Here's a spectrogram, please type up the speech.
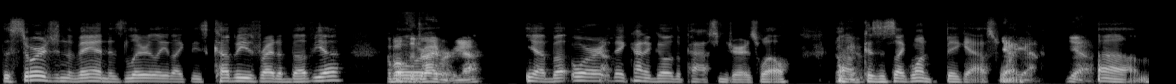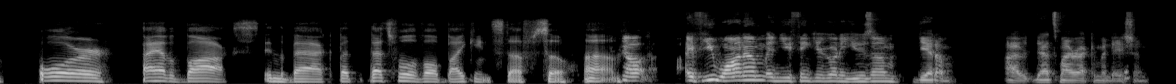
The storage in the van is literally like these cubbies right above you. above the driver. Yeah. Yeah, but or Yeah. they kind of go the passenger as well, Okay. because it's like one big ass yeah, one. yeah, yeah. Um, or I have a box in the back, but that's full of all biking stuff. So, um, if you want them and you think you're going to use them, get them. I, that's my recommendation.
